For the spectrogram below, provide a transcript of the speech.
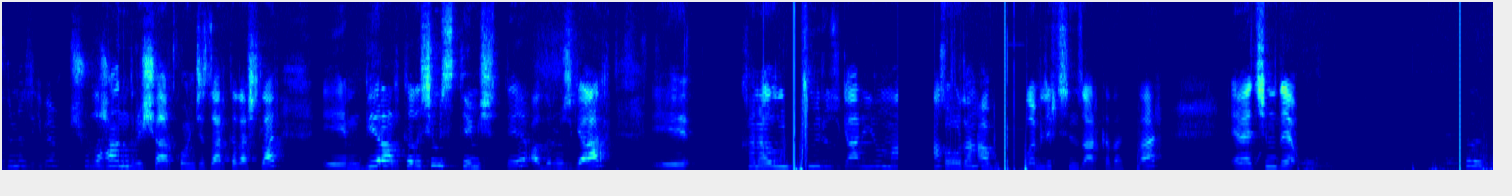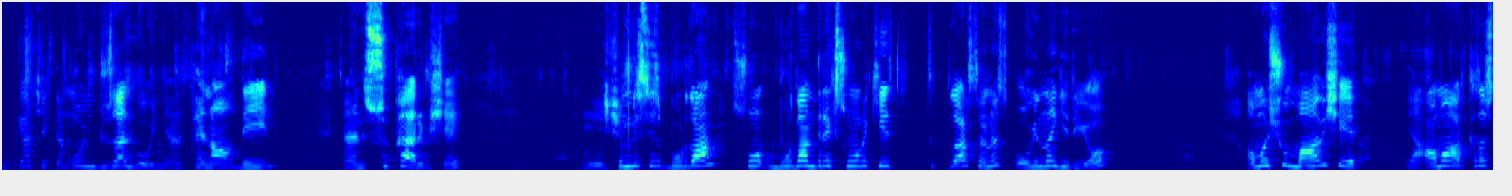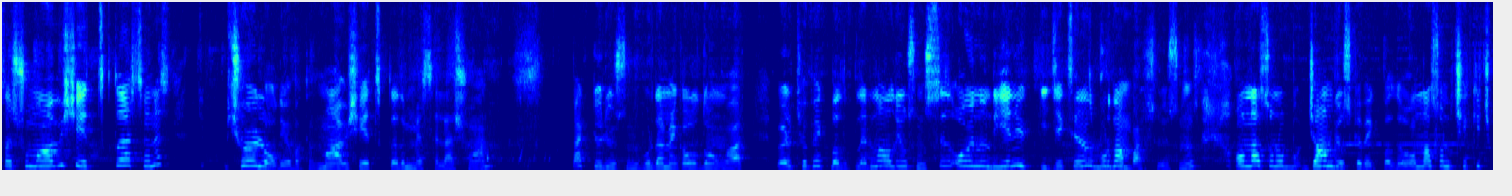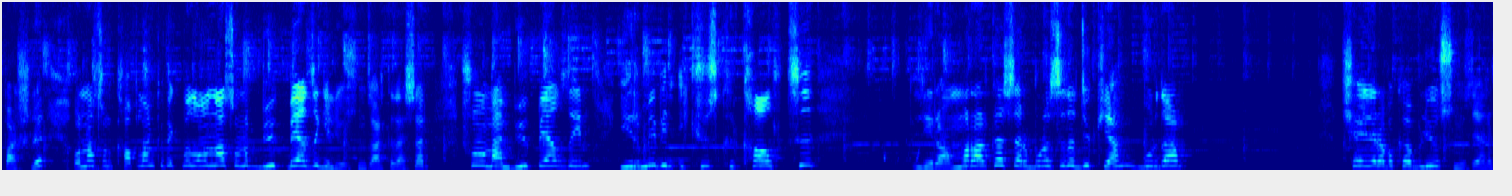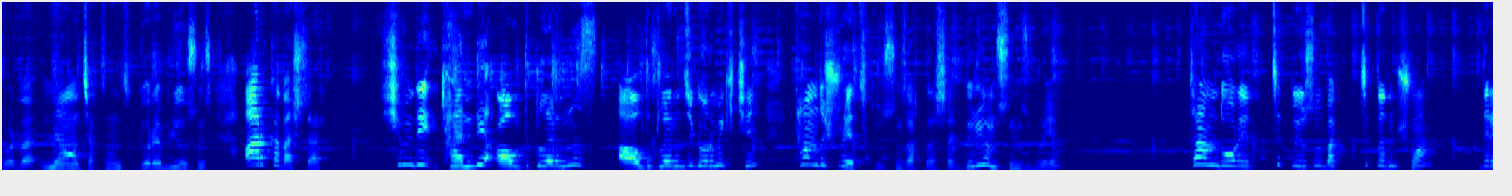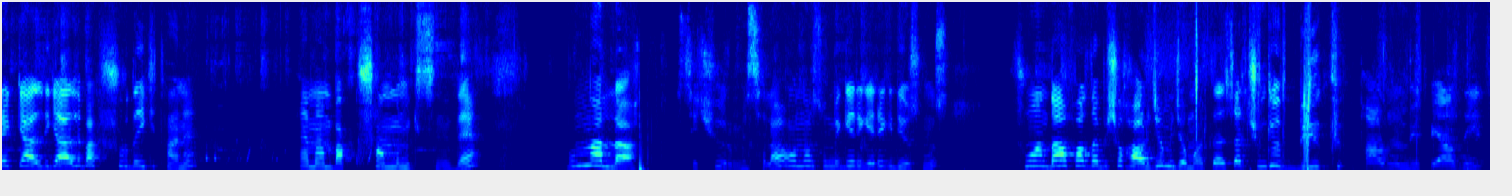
gördüğünüz gibi şurada Hungry Shark oynayacağız arkadaşlar. Ee, bir arkadaşım istemişti. Adı Rüzgar. Ee, kanalın ismi Rüzgar Yılmaz. Oradan abone olabilirsiniz arkadaşlar. Evet şimdi gerçekten oyun güzel bir oyun yani. Fena değil. Yani süper bir şey. Ee, şimdi siz buradan son, buradan direkt sonraki tıklarsanız oyuna giriyor. Ama şu mavi şeye ya ama arkadaşlar şu mavi şeye tıklarsanız şöyle oluyor bakın. Mavi şeye tıkladım mesela şu an. Bak görüyorsunuz burada megalodon var. Böyle köpek balıklarını alıyorsunuz. Siz oyunu yeni yükleyecekseniz buradan başlıyorsunuz. Ondan sonra bu cam göz köpek balığı. Ondan sonra çekiç başlı. Ondan sonra kaplan köpek balığı. Ondan sonra büyük beyaza geliyorsunuz arkadaşlar. Şu an ben büyük beyazdayım. 20.246 liram var arkadaşlar. Burası da dükkan. Burada şeylere bakabiliyorsunuz yani böyle ne alacaksınız görebiliyorsunuz. Arkadaşlar şimdi kendi aldıklarınız aldıklarınızı görmek için tam da şuraya tıklıyorsunuz arkadaşlar. Görüyor musunuz burayı? Tam da oraya tıklıyorsunuz. Bak tıkladım şu an. Direkt geldi geldi. Bak şurada iki tane. Hemen bak kuşandım ikisini de. Bunlarla seçiyorum mesela. Ondan sonra geri geri gidiyorsunuz. Şu an daha fazla bir şey harcamayacağım arkadaşlar. Çünkü büyük pardon büyük beyaz değil.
